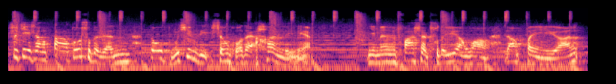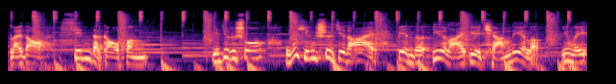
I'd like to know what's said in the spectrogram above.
世界上大多数的人都不幸地生活在恨里面。你们发射出的愿望，让本源来到新的高峰。也就是说，无形世界的爱变得越来越强烈了，因为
